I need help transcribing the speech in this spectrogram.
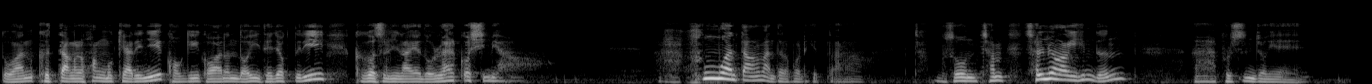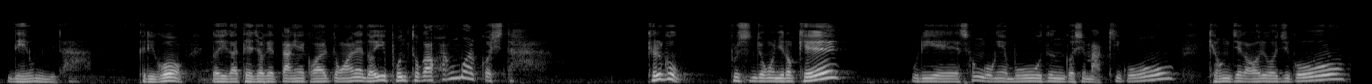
또한 그 땅을 황무케 하리니 거기 거하는 너희 대적들이 그것을 인하여 놀랄 것이며 아, 황무한 땅을 만들어 버리겠다. 참 무서운 참 설명하기 힘든 아, 불순종의 내용입니다. 그리고 너희가 대적의 땅에 거할 동안에 너희 본토가 황무할 것이다. 결국 불순종은 이렇게 우리의 성공의 모든 것이 막히고 경제가 어려워지고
